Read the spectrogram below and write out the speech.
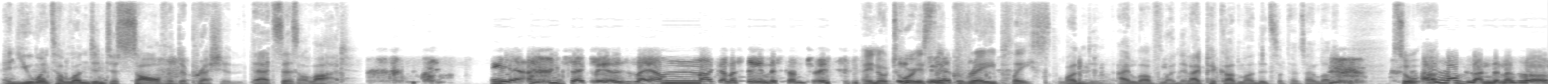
And you went to London to solve a depression. That says a lot. Yeah, exactly. I was like, I'm not gonna stay in this country. A notoriously gray place, London. I love London. I pick on London sometimes. I love it. So, I uh, love London as well.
